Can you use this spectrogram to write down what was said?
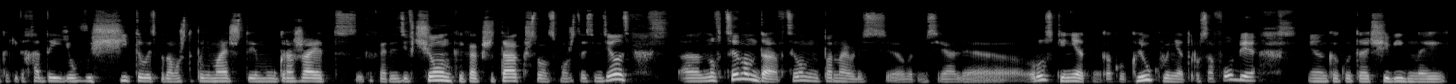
какие-то ходы ее высчитывать, потому что понимает, что ему угрожает какая-то девчонка, как же так, что он сможет с этим делать. А, но в целом, да, в целом мне понравились э, в этом сериале русский, нет никакой клюквы, нет русофобии э, какой-то очевидной.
